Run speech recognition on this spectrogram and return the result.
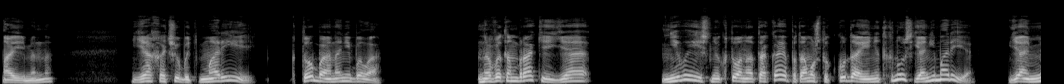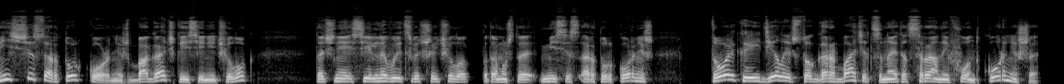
А именно, я хочу быть Марией, кто бы она ни была. Но в этом браке я не выясню, кто она такая, потому что куда я ни ткнусь, я не Мария. Я миссис Артур Корниш, богачка и синий чулок, точнее, сильно выцветший чулок, потому что миссис Артур Корниш только и делает, что горбатится на этот сраный фонд Корниша,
